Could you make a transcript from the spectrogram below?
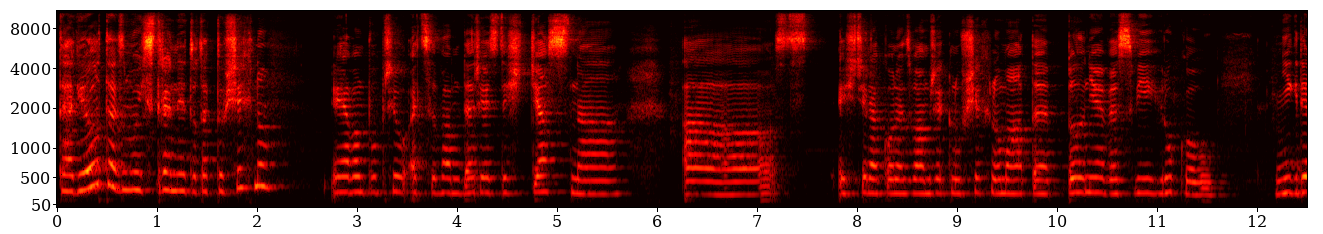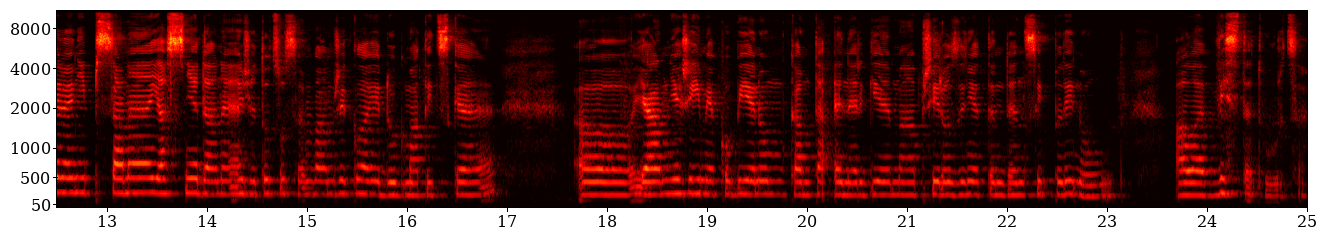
Tak jo, tak z mojí strany je to takto všechno. Já vám popřeju, ať se vám daří, ať jste šťastná a ještě nakonec vám řeknu, všechno máte plně ve svých rukou. Nikde není psané, jasně dané, že to, co jsem vám řekla, je dogmatické. Já měřím jakoby jenom, kam ta energie má přirozeně tendenci plynout. Ale vy jste tvůrce.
